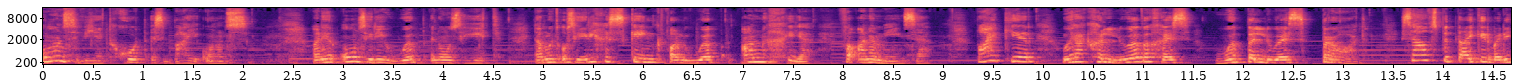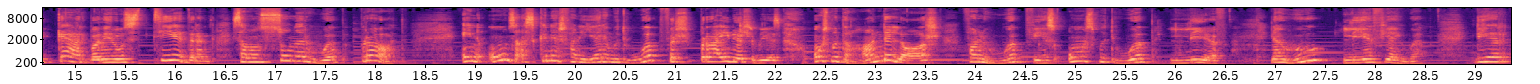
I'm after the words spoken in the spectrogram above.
Ons weet God is by ons. Wanneer ons hierdie hoop in ons het, dan moet ons hierdie geskenk van hoop aangee vir ander mense. Baie keer hoor ek gelowiges hopeloos praat. Selfs baie keer by die kerk wanneer ons tee drink, sal ons sonder hoop praat. En ons as kinders van die Here moet hoopverspreiders wees. Ons moet handelaars van hoop wees. Ons moet hoop leef. Nou hoe leef jy hoop? Deur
